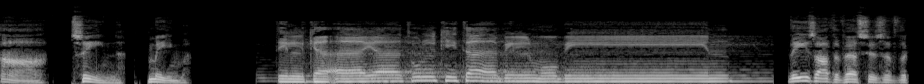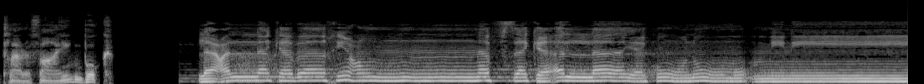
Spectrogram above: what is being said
Ah, seen, Meme. تلك آيات الكتاب المبين These are the verses of the clarifying book. لعلك باخع نفسك ألا يكونوا مؤمنين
